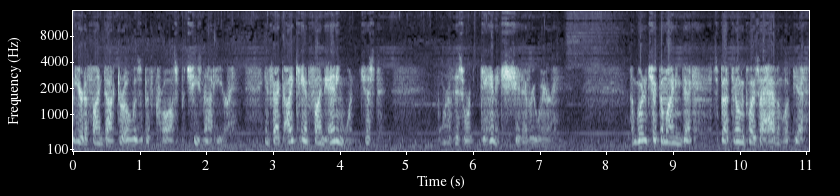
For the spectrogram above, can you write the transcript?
Down here to find Dr. Elizabeth Cross, but she's not here. In fact, I can't find anyone. Just more of this organic shit everywhere. I'm going to check the mining deck. It's about the only place I haven't looked yet.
